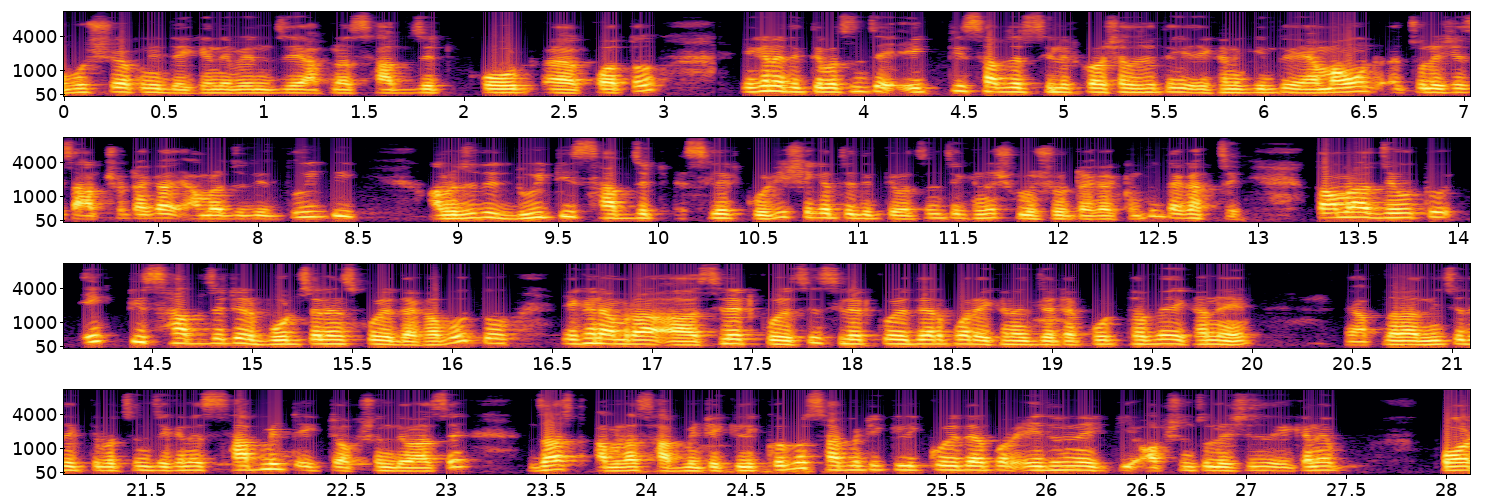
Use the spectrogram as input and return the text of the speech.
অবশ্যই আপনি দেখে নেবেন যে আপনার সাবজেক্ট কোড কত। এখানে দেখতে পাচ্ছেন যে একটি সাবজেক্ট সিলেক্ট করার সাথে সাথে এখানে কিন্তু অ্যামাউন্ট চলে এসেছে আটশো টাকা। আমরা যদি দুইটি, আমরা যদি দুইটি সাবজেক্ট সিলেক্ট করি, সেক্ষেত্রে দেখতে পাচ্ছেন যে এখানে ষোলোশো টাকা কিন্তু দেখাচ্ছে। তো আমরা যেহেতু একটি সাবজেক্টের বোর্ড চ্যালেঞ্জ করে দেখাবো, তো এখানে আমরা সিলেক্ট করেছি। সিলেক্ট করে দেওয়ার পর এখানে যেটা করতে হবে, এখানে আপনারা নিচে দেখতে পাচ্ছেন যেখানে সাবমিট একটি অপশন দেওয়া আছে। জাস্ট আমরা সাবমিটে ক্লিক করব। সাবমিটে ক্লিক করে দেওয়ার পর এই ধরনের একটি অপশন চলে এসেছে। এখানে ফর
